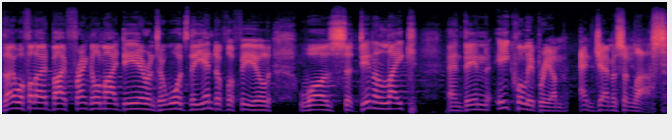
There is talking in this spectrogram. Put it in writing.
They were followed by Frankel, my dear, and towards the end of the field was Dinner Lake and then Equilibrium and Jamison last.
